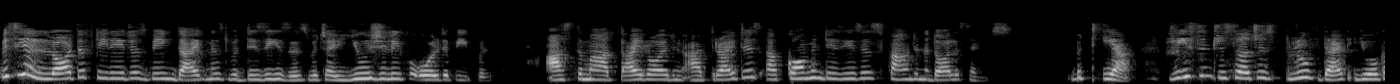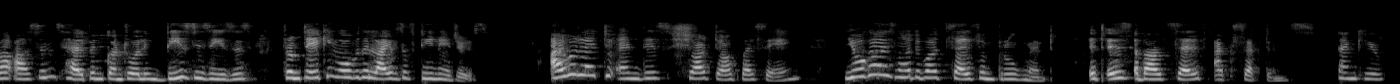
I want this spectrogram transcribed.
We see a lot of teenagers being diagnosed with diseases which are usually for older people. Asthma, thyroid, and arthritis are common diseases found in adolescents. But yeah, recent researchers prove that yoga asanas help in controlling these diseases from taking over the lives of teenagers. I would like to end this short talk by saying yoga is not about self improvement, it is about self acceptance. Thank you.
